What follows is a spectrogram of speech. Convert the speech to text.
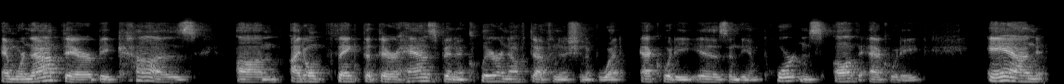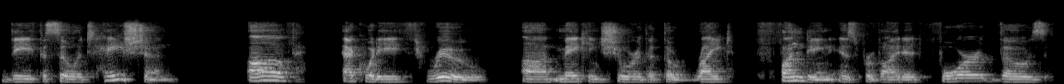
And we're not there because um, I don't think that there has been a clear enough definition of what equity is and the importance of equity and the facilitation of equity through uh, making sure that the right funding is provided for those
